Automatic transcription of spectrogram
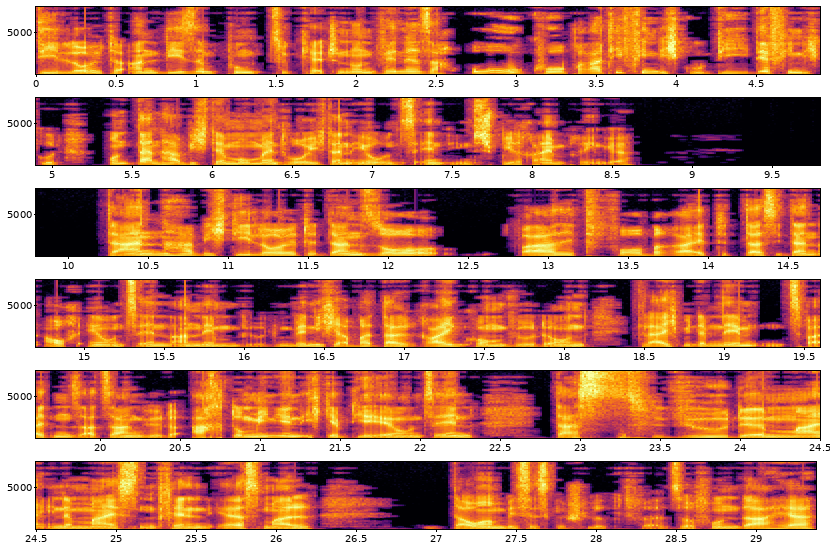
die Leute an diesem Punkt zu catchen. Und wenn er sagt, oh, kooperativ finde ich gut, die Idee finde ich gut, und dann habe ich den Moment, wo ich dann Eons End ins Spiel reinbringe dann habe ich die Leute dann so weit vorbereitet, dass sie dann auch Aeons End annehmen würden. Wenn ich aber da reinkommen würde und gleich mit dem zweiten Satz sagen würde, ach Dominion, ich gebe dir Aeons End, das würde in den meisten Fällen erstmal dauern, bis es geschluckt wird. So von daher,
